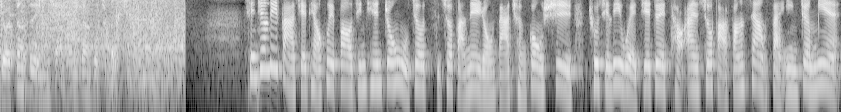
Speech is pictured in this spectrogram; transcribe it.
有政治影响跟政治冲击。行政立法协调汇报今天中午就此修法内容达成共识，出席立委皆对草案修法方向反映正面，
